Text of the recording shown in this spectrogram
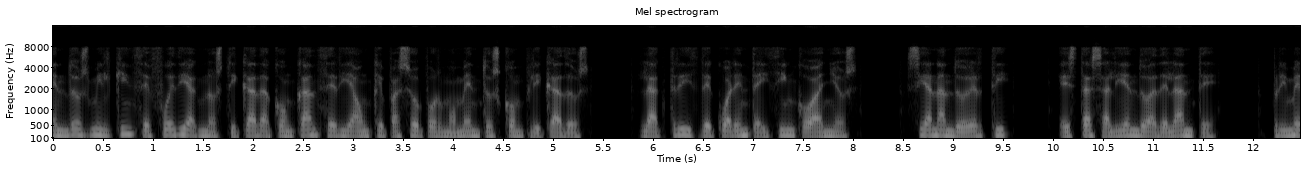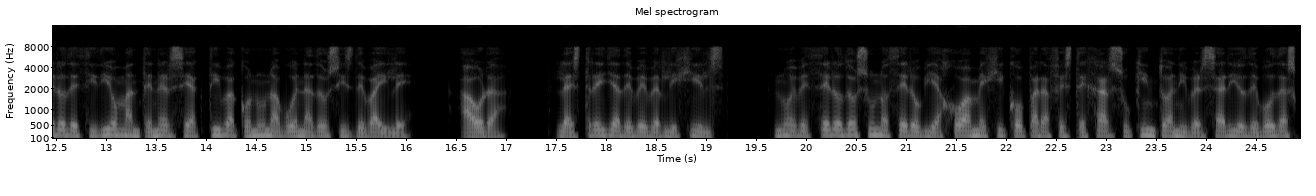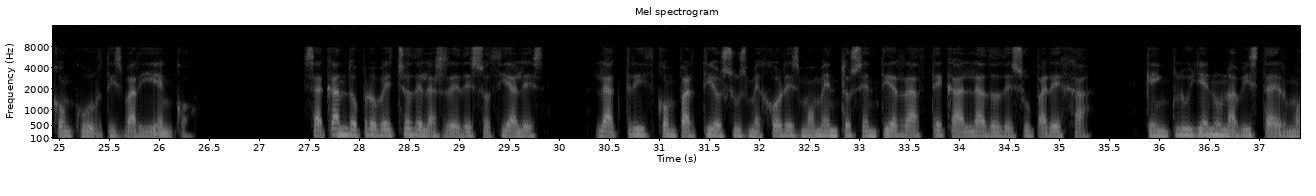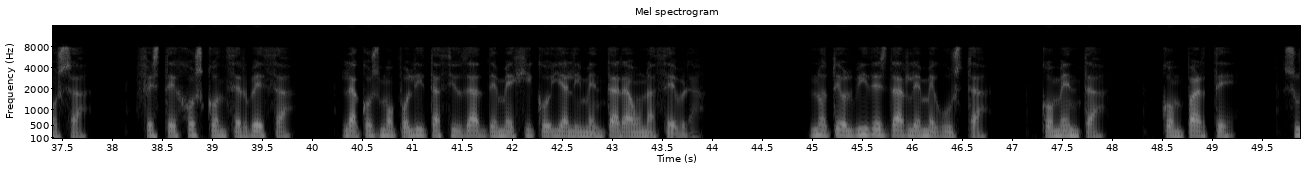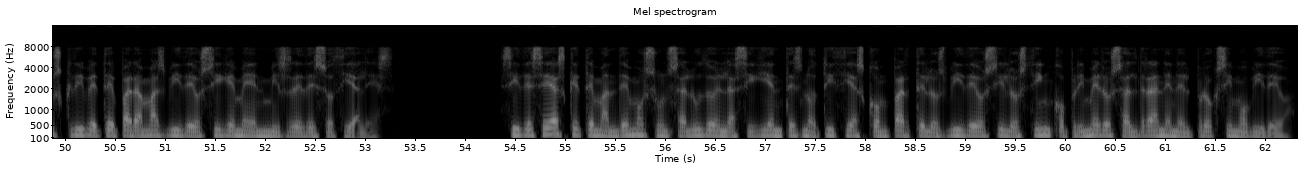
En 2015 fue diagnosticada con cáncer y aunque pasó por momentos complicados, la actriz de 45 años, Sian Doherty, está saliendo adelante, primero decidió mantenerse activa con una buena dosis de baile, ahora, la estrella de Beverly Hills, 90210 viajó a México para festejar su quinto aniversario de bodas con Curtis Barienko. Sacando provecho de las redes sociales, la actriz compartió sus mejores momentos en tierra azteca al lado de su pareja, que incluyen una vista hermosa, festejos con cerveza, la cosmopolita Ciudad de México y alimentar a una cebra. No te olvides darle me gusta, comenta, comparte, suscríbete para más vídeos, sígueme en mis redes sociales. Si deseas que te mandemos un saludo en las siguientes noticias comparte los vídeos y los cinco primeros saldrán en el próximo vídeo.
